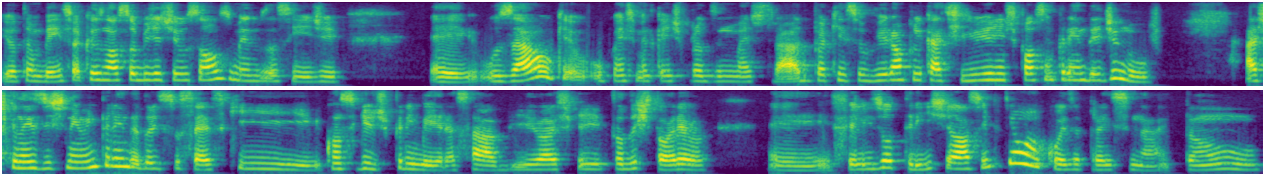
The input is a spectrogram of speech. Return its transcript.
eu também, só que os nossos objetivos são os mesmos, assim, de é, usar o, que, o conhecimento que a gente produziu no mestrado para que isso vire um aplicativo e a gente possa empreender de novo. Acho que não existe nenhum empreendedor de sucesso que conseguiu de primeira, sabe? Eu acho que toda história, é, feliz ou triste, ela sempre tem uma coisa para ensinar. Então,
